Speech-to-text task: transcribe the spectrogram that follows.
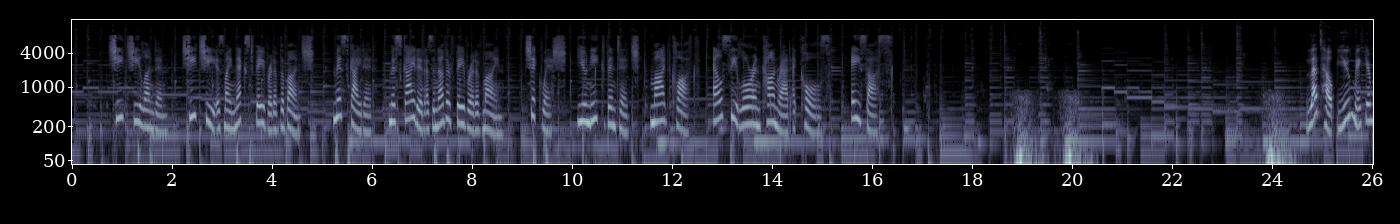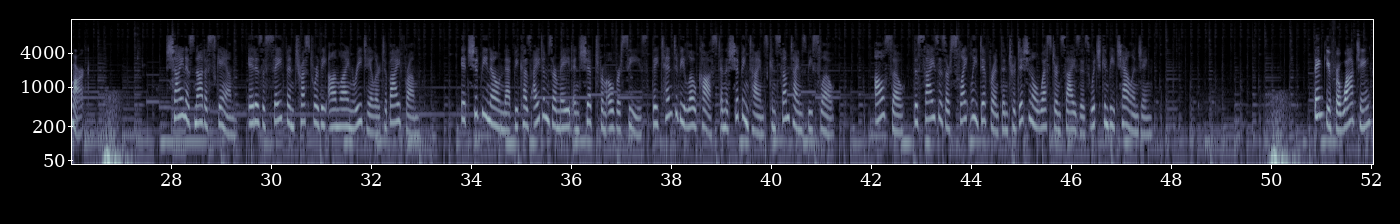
Chi Chi London. Chi Chi is my next favorite of the bunch. Missguided. Missguided is another favorite of mine. Chicwish. Unique Vintage. Mod Cloth. LC Lauren Conrad at Kohl's. ASOS. Let's help you make your mark. Shein is not a scam, it is a safe and trustworthy online retailer to buy from. It should be known that because items are made and shipped from overseas, they tend to be low cost and the shipping times can sometimes be slow. Also, the sizes are slightly different than traditional Western sizes which can be challenging. Thank you for watching.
